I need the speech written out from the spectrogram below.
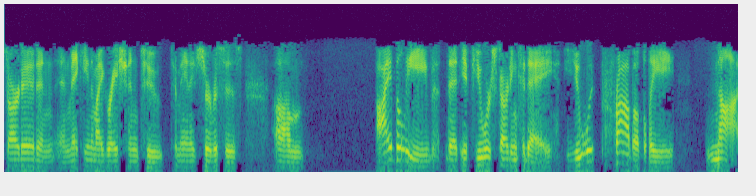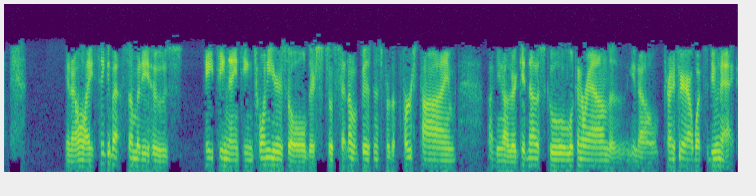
started and, and, making the migration to to managed services. Um, I believe that if you were starting today, you would probably not you know, like think about somebody who's 18, 19, 20 years old. They're still setting up a business for the first time. Uh, you know, they're getting out of school, looking around, and you know, trying to figure out what to do next.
